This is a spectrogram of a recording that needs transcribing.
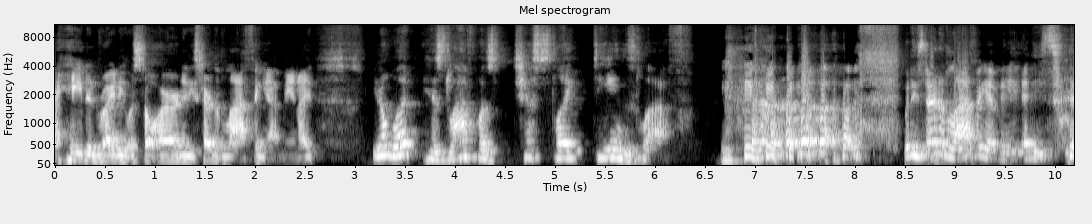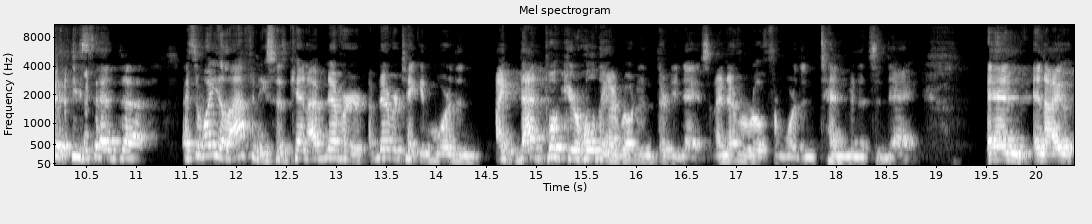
I hated writing, it was so hard. And he started laughing at me. And I, you know what? His laugh was just like Dean's laugh. but he started laughing at me and he said, he said, uh, I said, "Why are you laughing?" He says, "Ken, I've never, I've never taken more than I, that book you're holding. I wrote it in 30 days, and I never wrote for more than 10 minutes a day." And and I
